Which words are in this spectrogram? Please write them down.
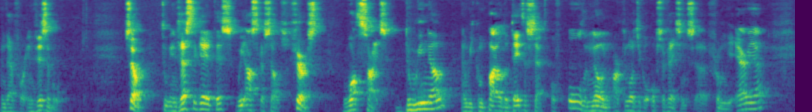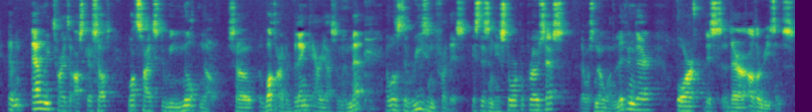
and therefore invisible. So, to investigate this, we ask ourselves first, what sites do we know? And we compiled a data set of all the known archaeological observations uh, from the area. Um, and we try to ask ourselves, what sites do we not know? So what are the blank areas on the map and what is the reason for this? Is this an historical process? There was no one living there or this, there are other reasons.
